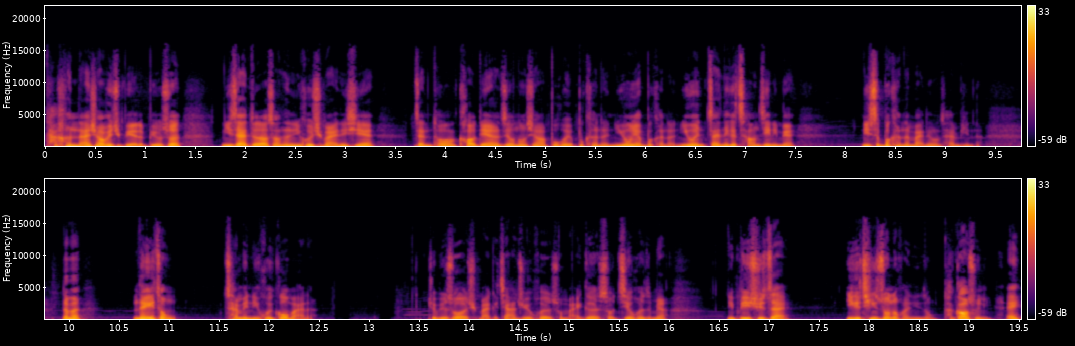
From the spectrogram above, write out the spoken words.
它很难消费去别的。比如说你在得到商城，你会去买那些枕头、靠垫啊这种东西吗？不会，不可能，你永远不可能，因为在那个场景里面，你是不可能买那种产品的。那么哪种产品你会购买呢？就比如说我去买个家具，或者说买一个手机或者怎么样，你必须在一个轻松的环境中，他告诉你，哎，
